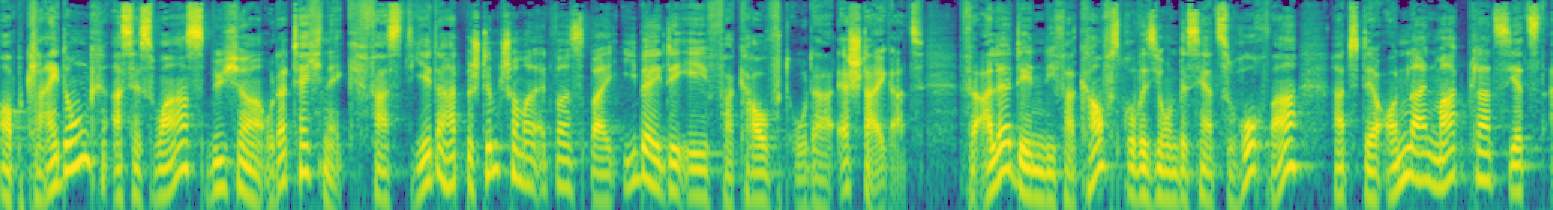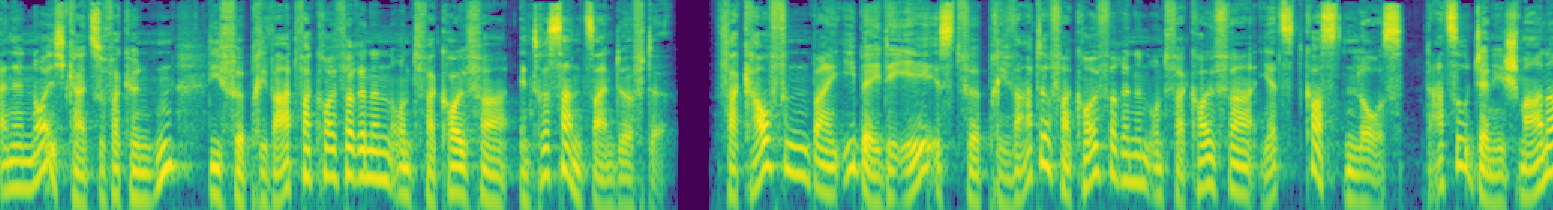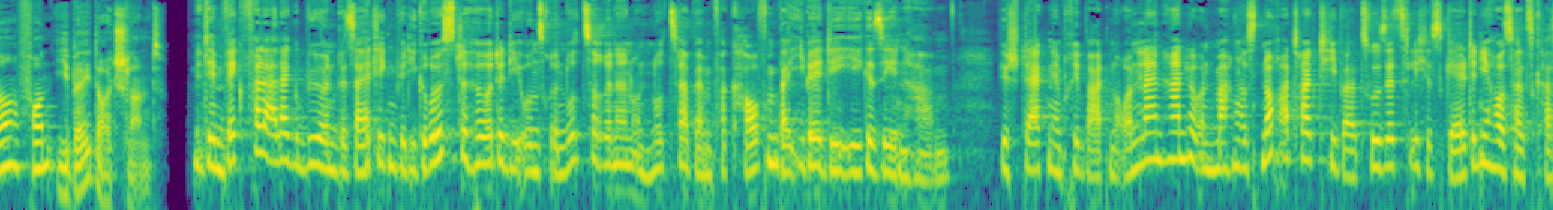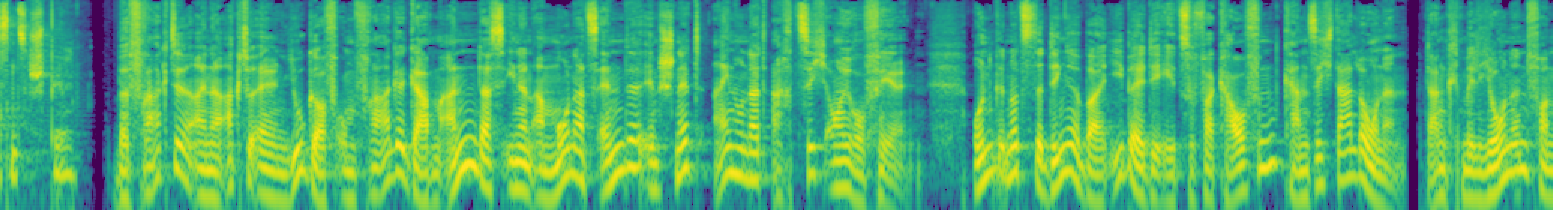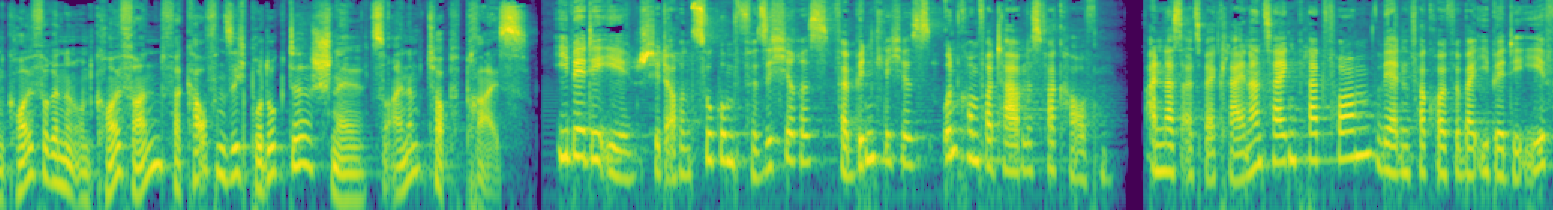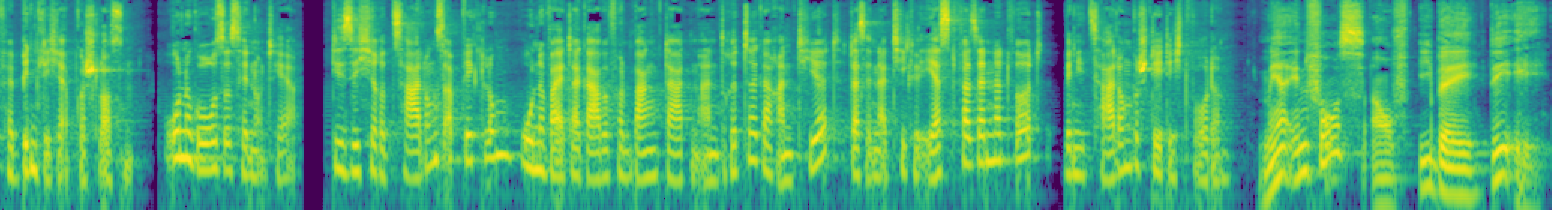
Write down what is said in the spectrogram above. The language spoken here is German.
Ob Kleidung, Accessoires, Bücher oder Technik, fast jeder hat bestimmt schon mal etwas bei eBay.de verkauft oder ersteigert. Für alle, denen die Verkaufsprovision bisher zu hoch war, hat der Online-Marktplatz jetzt eine Neuigkeit zu verkünden, die für Privatverkäuferinnen und Verkäufer interessant sein dürfte. Verkaufen bei eBay.de ist für private Verkäuferinnen und Verkäufer jetzt kostenlos. Dazu Jenny Schmaner von eBay Deutschland. Mit dem Wegfall aller Gebühren beseitigen wir die größte Hürde, die unsere Nutzerinnen und Nutzer beim Verkaufen bei eBay.de gesehen haben. Wir stärken den privaten Onlinehandel und machen es noch attraktiver, zusätzliches Geld in die Haushaltskassen zu spülen. Befragte einer aktuellen YouGov-Umfrage gaben an, dass ihnen am Monatsende im Schnitt 180 Euro fehlen. Ungenutzte Dinge bei eBay.de zu verkaufen, kann sich da lohnen. Dank Millionen von Käuferinnen und Käufern verkaufen sich Produkte schnell zu einem Toppreis eBay.de steht auch in Zukunft für sicheres, verbindliches und komfortables Verkaufen. Anders als bei Kleinanzeigenplattformen werden Verkäufe bei eBay.de verbindlich abgeschlossen, ohne großes Hin und Her. Die sichere Zahlungsabwicklung ohne Weitergabe von Bankdaten an Dritte garantiert, dass ein Artikel erst versendet wird, wenn die Zahlung bestätigt wurde. Mehr Infos auf ebay.de.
